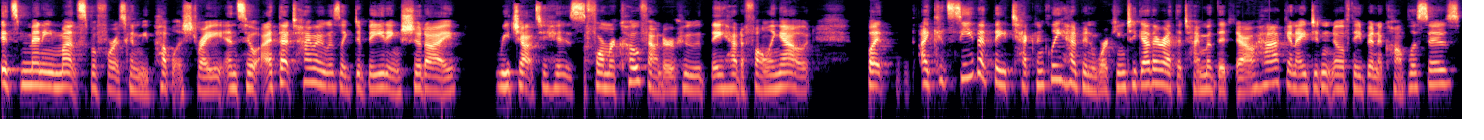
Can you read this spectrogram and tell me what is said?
it's many months before it's going to be published, right? And so at that time, I was like debating should I reach out to his former co founder who they had a falling out. But I could see that they technically had been working together at the time of the DAO hack, and I didn't know if they'd been accomplices.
